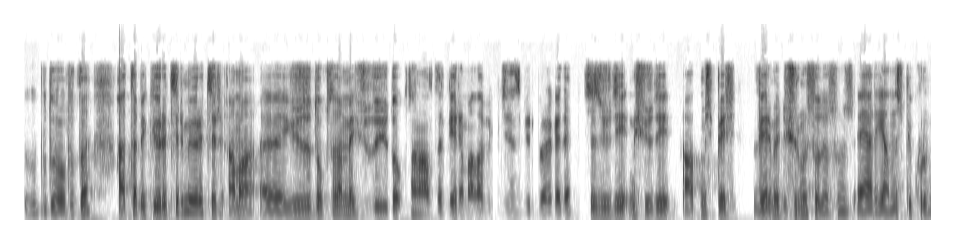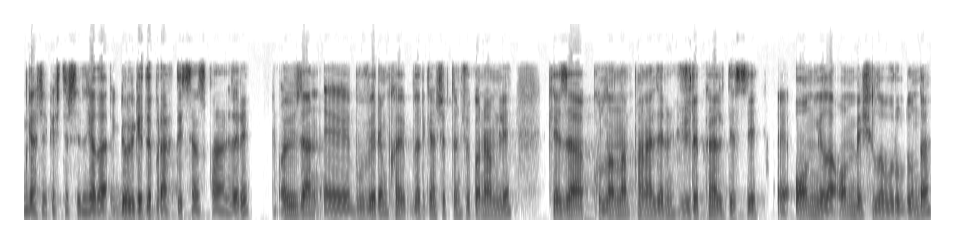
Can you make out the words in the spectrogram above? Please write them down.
bu doğrultuda. Ha tabii ki üretir mi üretir ama %95, e, %96 verim alabileceğiniz bir bölgede siz %70, %65 verime düşürmüş oluyorsunuz eğer yanlış bir kurum gerçekleştirseniz ya da gölgede bıraktıysanız panelleri. O yüzden e, bu verim kayıpları gerçekten çok önemli. Keza kullanılan panellerin hücre kalitesi e, 10 yıla 15 yıla vurulduğunda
